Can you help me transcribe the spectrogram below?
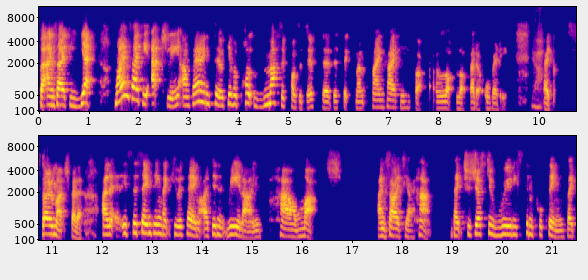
but anxiety, yes. My anxiety, actually, I'm going to give a po- massive positive to the six months. My anxiety has got a lot, lot better already. Yeah. Like so much better. And it's the same thing, like you were saying, I didn't realize how much anxiety I had. Like to just do really simple things. Like,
